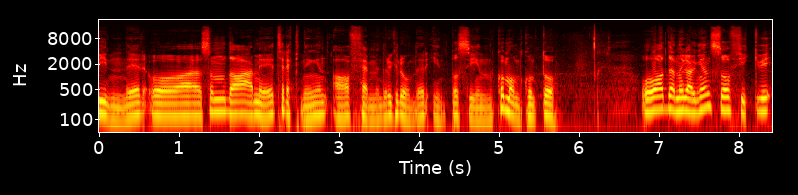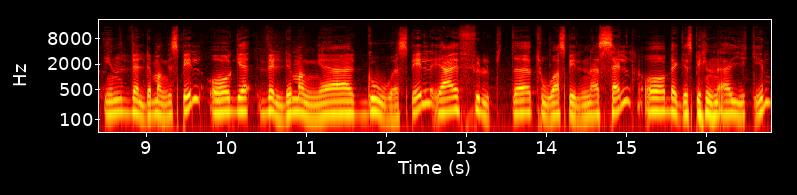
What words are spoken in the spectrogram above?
vinner og, som da er med i trekningen av 500 kroner inn på sin Command-konto. Og denne gangen så fikk vi inn veldig mange spill, og veldig mange gode spill. Jeg fulgte to av spillene selv, og begge spillene gikk inn.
